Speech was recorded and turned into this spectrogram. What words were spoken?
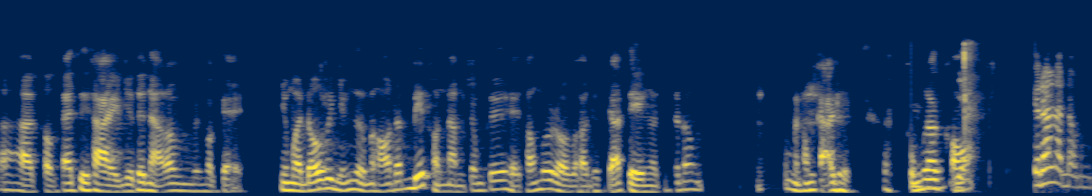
À, còn cái thứ hai như thế nào đó mình mặc kệ nhưng mà đối với những người mà họ đã biết họ nằm trong cái hệ thống đó rồi và họ được trả tiền rồi thì cái đó mình không cãi được cũng rất khó yeah. Dạ. cái đó là đồng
